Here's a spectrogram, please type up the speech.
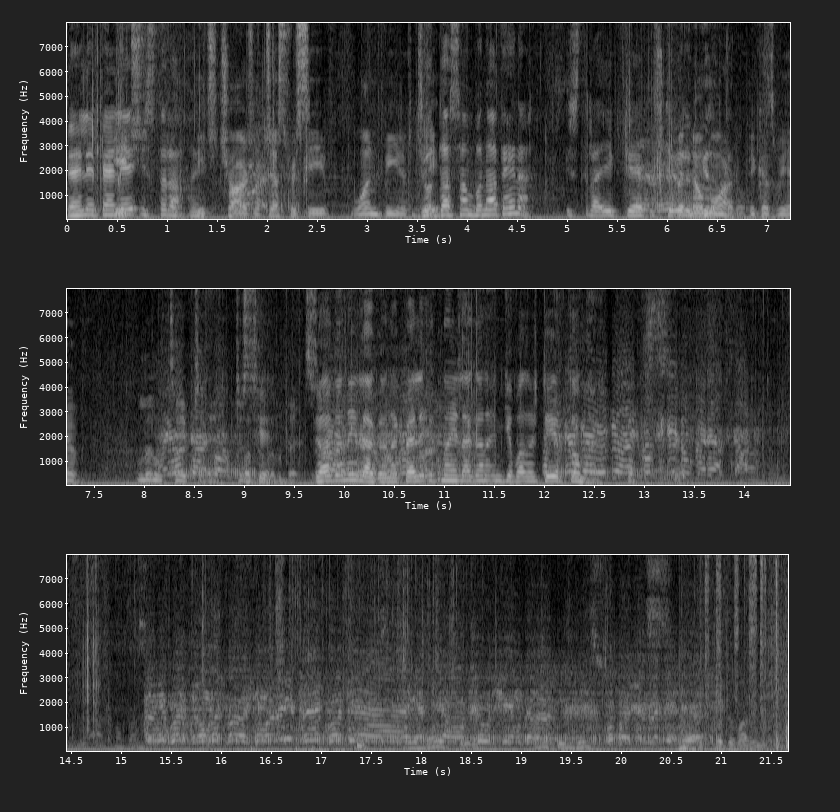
पहले पहले each, इस तरह each charge will just receive one bead of जो tape, दस हम बनाते हैं ना इस तरह एक कैप उसके but इर्द no गिर्द more करो because we have little tape today, just ओके a little bit. ज़्यादा नहीं लगाना पहले इतना ही लगाना इनके पास टेप कम है उसने बंदा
